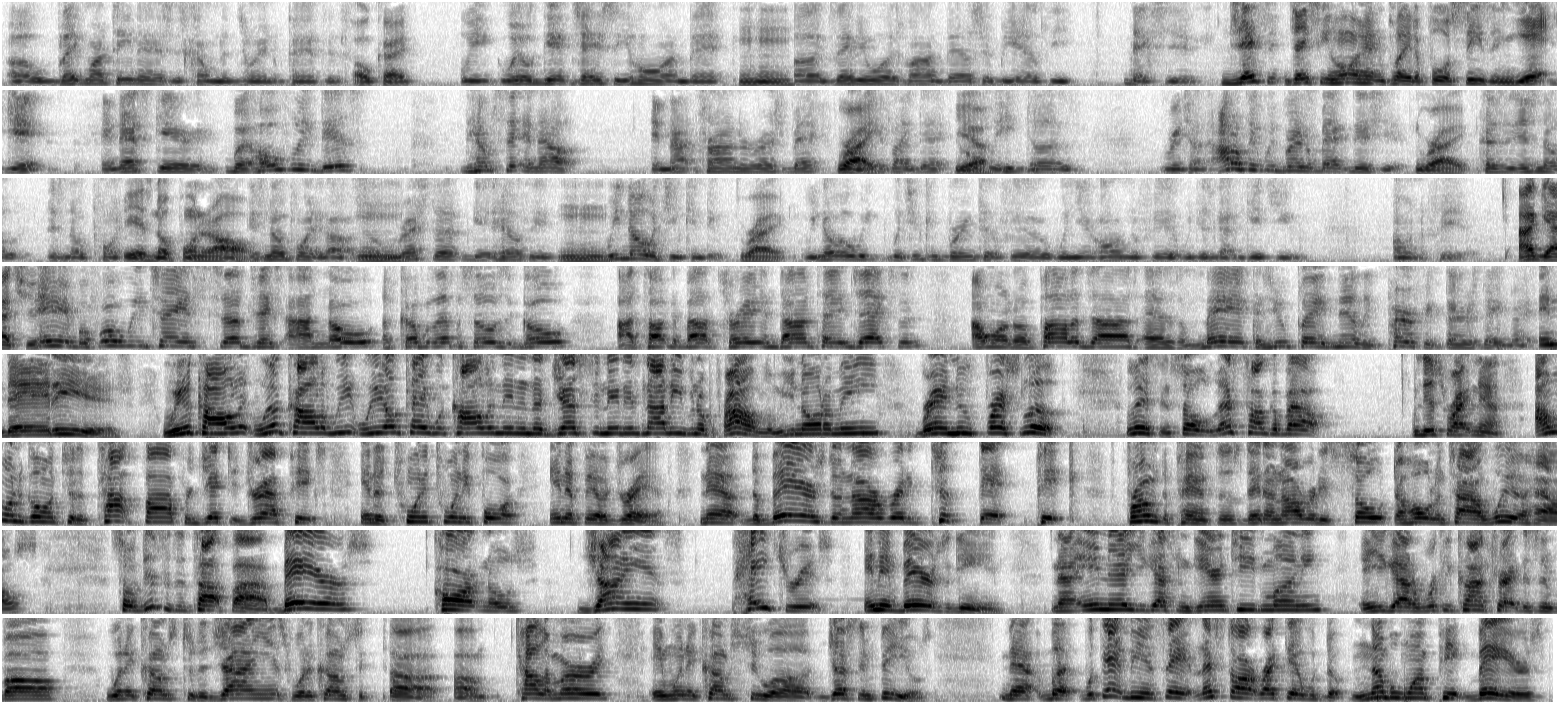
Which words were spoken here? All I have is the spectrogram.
Uh, Blake Martinez is coming to join the Panthers. Okay. We will get Jaycee Horn back. Mm-hmm. Uh, Xavier Woods, Vonn Bell should be healthy next year. Jaycee Jaycee Horn hadn't played a full season yet. Yeah, and that's scary. But hopefully, this him sitting out and not trying to rush back, Right. It's like that. Yeah. Hopefully, he does reach out. I don't think we bring him back this year Right. because there's no there's no point. Yeah, there's no point at all. There's no point at all. So Mhm. rest up, get healthy. Mhm. We know what you can do. Right. We know what we what you can bring to the field when you're on the field. We just got to get you on the field. I got you. And before we change subjects, I know a couple episodes ago I talked about Trey and Donte Jackson. I want to apologize as a man because you played nearly perfect Thursday night. And there it is. We'll call it. We'll call it. We we okay with calling it and adjusting it. It's not even a problem. You know what I mean? Brand new, fresh look. Listen. So let's talk about this right now. I want to go into the top five projected draft picks in the 2024 NFL draft. Now the Bears done already took that pick from the Panthers. They done already sold the whole entire wheelhouse. So this is the top five: Bears, Cardinals, Giants, Patriots, and then Bears again. Now in there you got some guaranteed money, and you got a rookie contract that's involved when it comes to the Giants, when it comes to uh, um, Kyler Murray, and when it comes to uh, Justin Fields. Now, but with that being said, let's start right there with the number one pick Bears,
